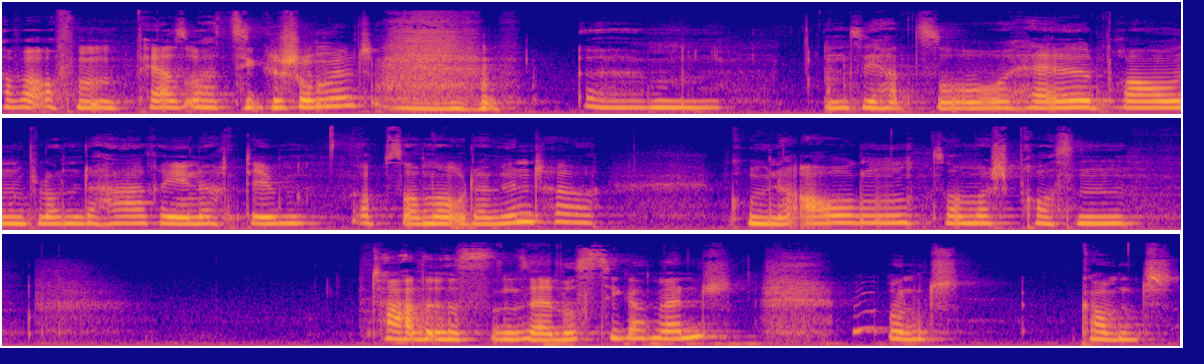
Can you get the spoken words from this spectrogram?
Aber auf dem Perso hat sie geschummelt. ähm, und sie hat so hellbraun, blonde Haare, je nachdem, ob Sommer oder Winter. Grüne Augen, Sommersprossen. Tale ist ein sehr lustiger Mensch und kommt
